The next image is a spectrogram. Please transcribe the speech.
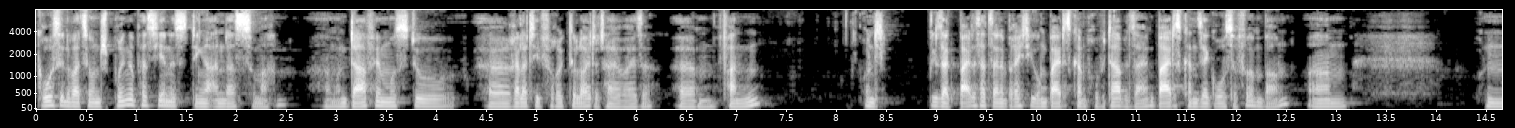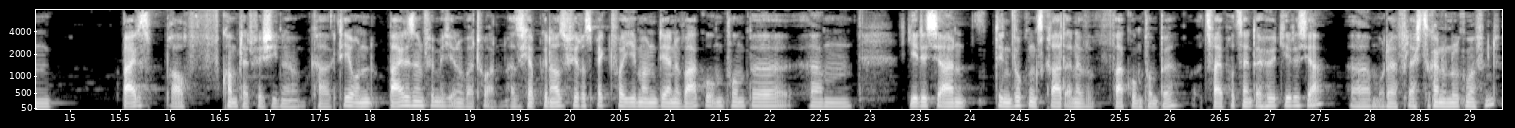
große Innovationen Sprünge passieren, ist Dinge anders zu machen. Ähm, und dafür musst du äh, relativ verrückte Leute teilweise ähm, fanden. Und ich, wie gesagt, beides hat seine Berechtigung, beides kann profitabel sein, beides kann sehr große Firmen bauen. Ähm, und beides braucht komplett verschiedene Charaktere und beide sind für mich Innovatoren. Also ich habe genauso viel Respekt vor jemandem, der eine Vakuumpumpe ähm, jedes Jahr den Wirkungsgrad einer Vakuumpumpe zwei Prozent erhöht jedes Jahr ähm, oder vielleicht sogar nur 0,5.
